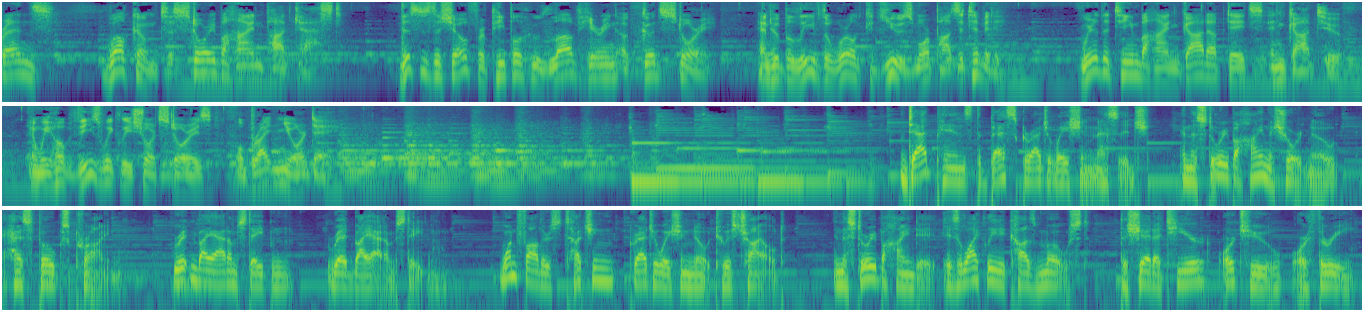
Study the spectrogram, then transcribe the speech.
friends. Welcome to Story Behind Podcast. This is the show for people who love hearing a good story and who believe the world could use more positivity. We're the team behind God Updates and GodTube, and we hope these weekly short stories will brighten your day. Dad pins the best graduation message, and the story behind the short note has folks crying. Written by Adam Staten, read by Adam Staten. One father's touching graduation note to his child, and the story behind it is likely to cause most to shed a tear or two or three.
